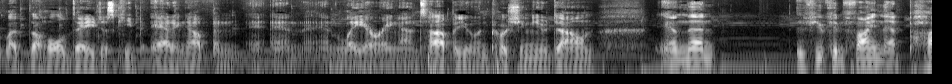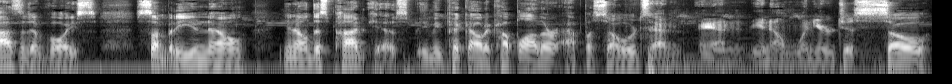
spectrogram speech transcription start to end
let the whole day just keep adding up and and and layering on top of you and pushing you down. And then if you can find that positive voice somebody you know you know this podcast maybe pick out a couple other episodes and and you know when you're just so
